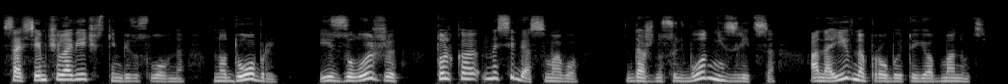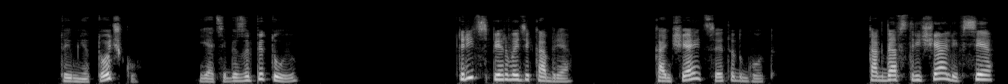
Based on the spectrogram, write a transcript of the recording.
Совсем человеческим, безусловно, но добрый, и злой же только на себя самого. Даже на судьбу он не злится, а наивно пробует ее обмануть. Ты мне точку, я тебе запятую. 31 декабря. Кончается этот год. Когда встречали, все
